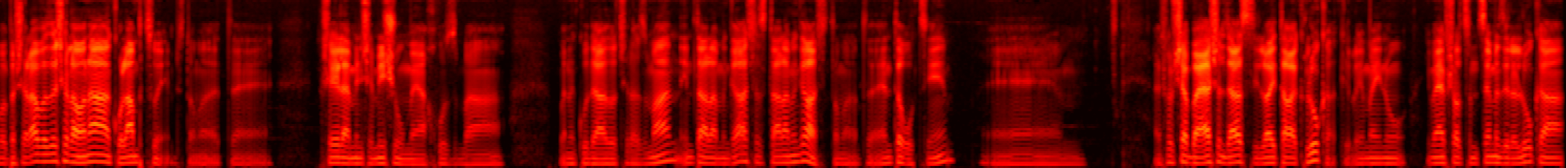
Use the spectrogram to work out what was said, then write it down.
אבל בשלב הזה של העונה כולם פצועים, זאת אומרת... קשה לי להאמין שמישהו 100% בנקודה הזאת של הזמן. אם אתה על המגרש, אז אתה על המגרש, זאת אומרת, אין תירוצים. אמ, אני חושב שהבעיה של דאלאס היא לא הייתה רק לוקה, כאילו אם היינו, אם היה אפשר לצמצם את זה ללוקה,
